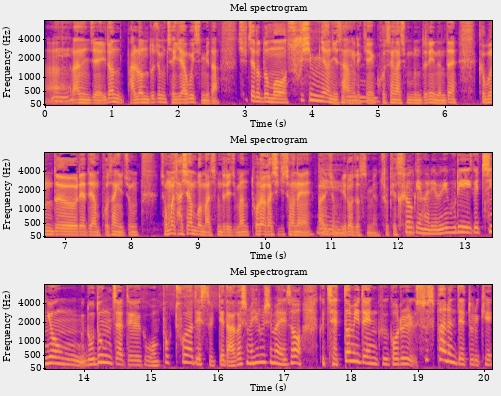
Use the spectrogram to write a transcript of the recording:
네. 라는 이제 이런 반론도 좀 제기하고 있습니다. 실제로도 뭐 수십 년 이상 이렇게 음. 고생하신 분들이 있는데 그분들에 대한 보상이 좀 정말 다시 한번 말씀드리지만 돌아가시기 전에 빨리 네. 좀 이루어졌으면 좋겠습니다. 그러게 말이에요. 우리 그 징용 노동자들 그 원폭 투하 됐을 때 나가시마 히로시마에서 그 잿더미 된 그거를 수습하는데 또 이렇게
